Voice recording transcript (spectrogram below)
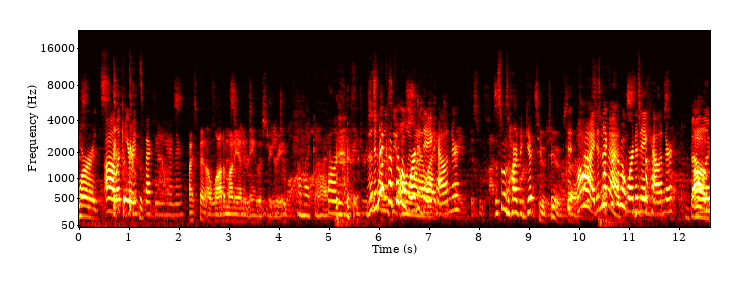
words? Oh, look, you're inspecting behind there. I spent a lot of money on an English degree. Oh my god. This Didn't one that is come from a word one a I day like. calendar? This one's hard to get to too. So. Did, Ty, didn't that come from a word a day calendar? Um,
